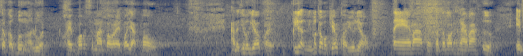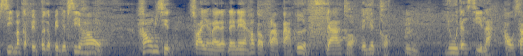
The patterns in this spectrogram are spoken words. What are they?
เจ้ากระเบื้องอรวดใครบ่สมาธิเบาอะไรบ่อยากเบาอันที่เมื่อกี้ข่อยเรื่องนี้มันก็เมื่อกี้ข่อยอยู่แล้วแต่ว่าข่อยก็ตะบอลทนาว่าเออเอฟซีมันก็เป็นเพื่อกับเป็นเอฟซีเฮา เฮามีสิทธิ์ซอยอย่างไรในแน่เฮากับปราบปรามคือยาเถาะยาเฮ็ดเถาะอืมอยู่จังสี่ล่ะเอาซ้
